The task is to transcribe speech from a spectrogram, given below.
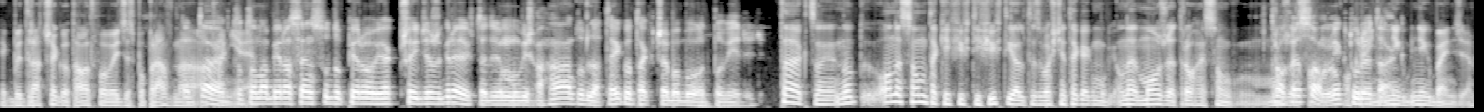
Jakby dlaczego ta odpowiedź jest poprawna, No a ta tak, nie. to to nabiera sensu dopiero jak przejdziesz grę. Wtedy mówisz, aha, to dlatego tak trzeba było odpowiedzieć. Tak, co, no one są takie 50-50, ale to jest właśnie tak jak mówię, one może trochę są, może Trochę są, niektóre Okej, tak. Niech, niech będzie.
